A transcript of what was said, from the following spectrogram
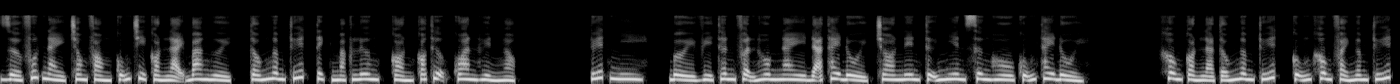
giờ phút này trong phòng cũng chỉ còn lại ba người, Tống Ngâm Tuyết tịch mặc lương, còn có thượng quan huyền ngọc. Tuyết Nhi, bởi vì thân phận hôm nay đã thay đổi cho nên tự nhiên xưng hô cũng thay đổi. Không còn là tống ngâm tuyết, cũng không phải ngâm tuyết,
